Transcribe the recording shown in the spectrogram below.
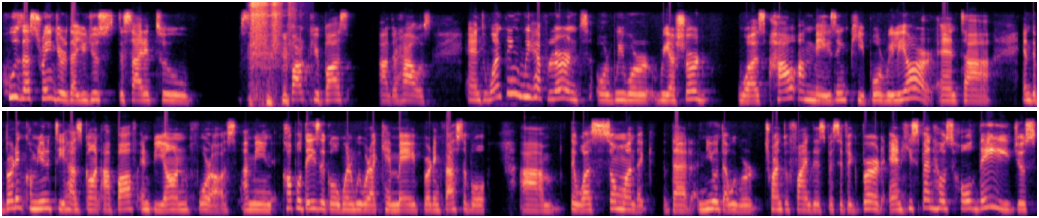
Who's that stranger that you just decided to park your bus at their house? And one thing we have learned, or we were reassured, was how amazing people really are. And uh, and the birding community has gone above and beyond for us. I mean, a couple days ago when we were at Cape May Birding Festival, um, there was someone that that knew that we were trying to find this specific bird, and he spent his whole day just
